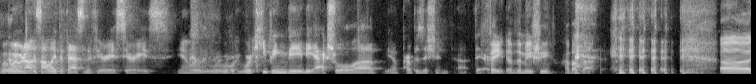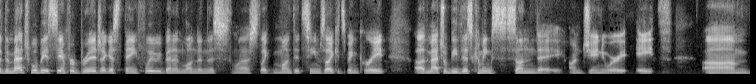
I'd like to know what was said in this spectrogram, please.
we're not. It's not like the Fast and the Furious series. You know, we're, we're, we're keeping the the actual uh, you know preposition uh, there. Fate of the Michy. How about that? uh, the match will be at Stamford Bridge. I guess. Thankfully, we've been in London this last like month. It seems like it's been great. Uh, the match will be this coming Sunday on January 8th. Um,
